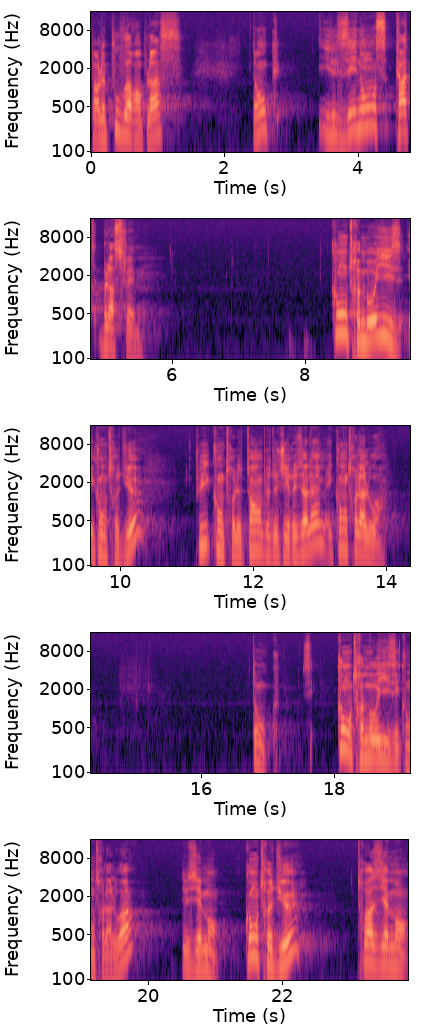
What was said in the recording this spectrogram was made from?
par le pouvoir en place. Donc, ils énoncent quatre blasphèmes contre Moïse et contre Dieu, puis contre le temple de Jérusalem et contre la loi. Donc, c'est contre Moïse et contre la loi. Deuxièmement, contre Dieu. Troisièmement,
